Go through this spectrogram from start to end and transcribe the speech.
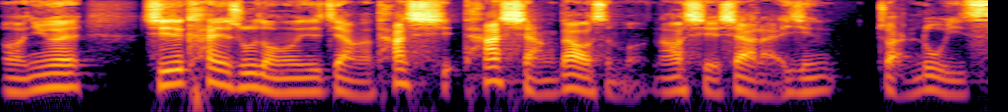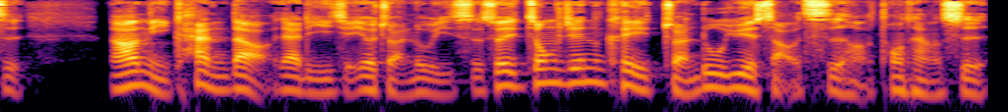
哦。因为其实看书这种东西是这样，他写他想到什么，然后写下来，已经转录一次。然后你看到再理解又转录一次，所以中间可以转录越少次哈，通常是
